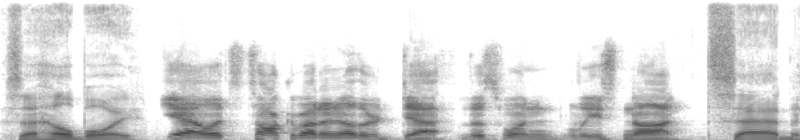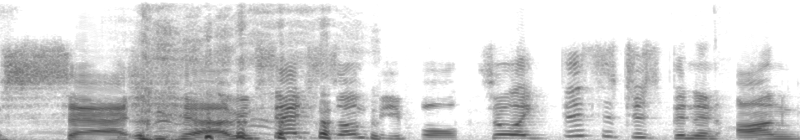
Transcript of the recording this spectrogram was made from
It's a Hellboy. yeah, let's talk about another death. This one, at least not Sad. sad. Yeah, I mean sad to some people. So like this has just been an on.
